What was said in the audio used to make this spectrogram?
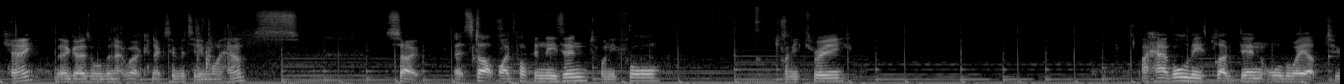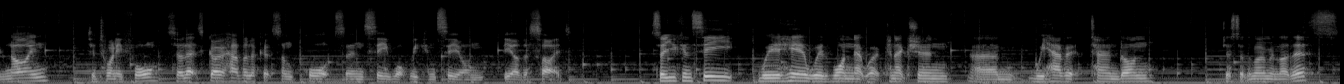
Okay, there goes all the network connectivity in my house. So let's start by popping these in, 24, 23, I have all these plugged in all the way up to 9 to 24. So let's go have a look at some ports and see what we can see on the other side. So you can see we're here with one network connection. Um, we have it turned on just at the moment like this.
